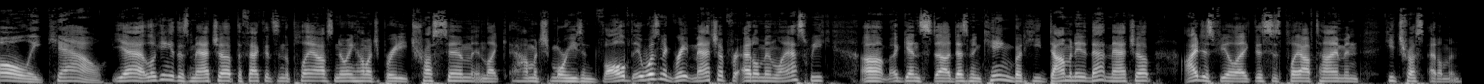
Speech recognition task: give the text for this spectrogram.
Holy cow. Yeah, looking at this matchup, the fact that it's in the playoffs, knowing how much Brady trusts him and like how much more he's involved, it wasn't a great matchup for Edelman last week um, against uh, Desmond King, but he dominated that matchup. I just feel like this is playoff time and he trusts Edelman.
